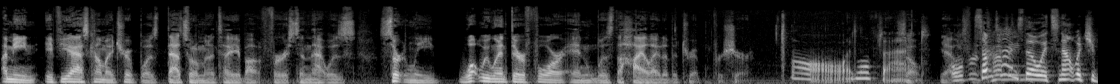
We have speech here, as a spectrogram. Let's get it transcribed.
I mean, if you ask how my trip was, that's what I'm going to tell you about first and that was certainly what we went there for and was the highlight of the trip for sure. Oh, I love that. So yeah, Over- Sometimes, though, it's not what you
